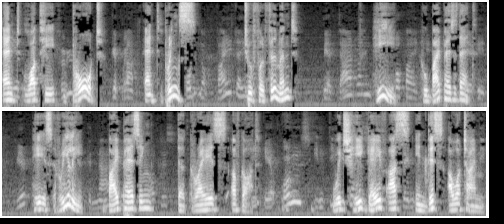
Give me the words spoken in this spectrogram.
and what He brought and brings to fulfillment, he who bypasses that, he is really bypassing the grace of God, which He gave us in this our time,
